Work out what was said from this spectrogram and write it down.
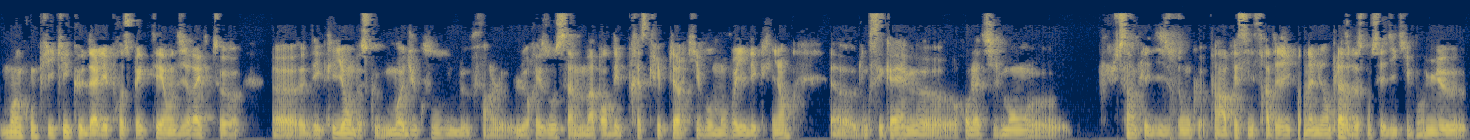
moins compliqué que d'aller prospecter en direct des clients parce que moi, du coup, le, réseau, ça m'apporte des prescripteurs qui vont m'envoyer des clients. Donc, c'est quand même relativement plus simple et disons que, enfin, après, c'est une stratégie qu'on a mis en place parce qu'on s'est dit qu'il vaut mieux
